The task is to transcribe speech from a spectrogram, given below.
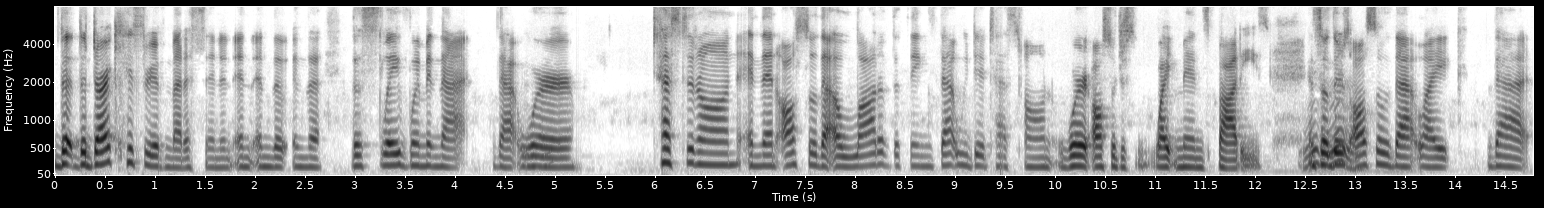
the the dark history of medicine and, and, and the and the the slave women that that mm-hmm. were tested on and then also that a lot of the things that we did test on were also just white men's bodies and mm-hmm. so there's mm-hmm. also that like that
